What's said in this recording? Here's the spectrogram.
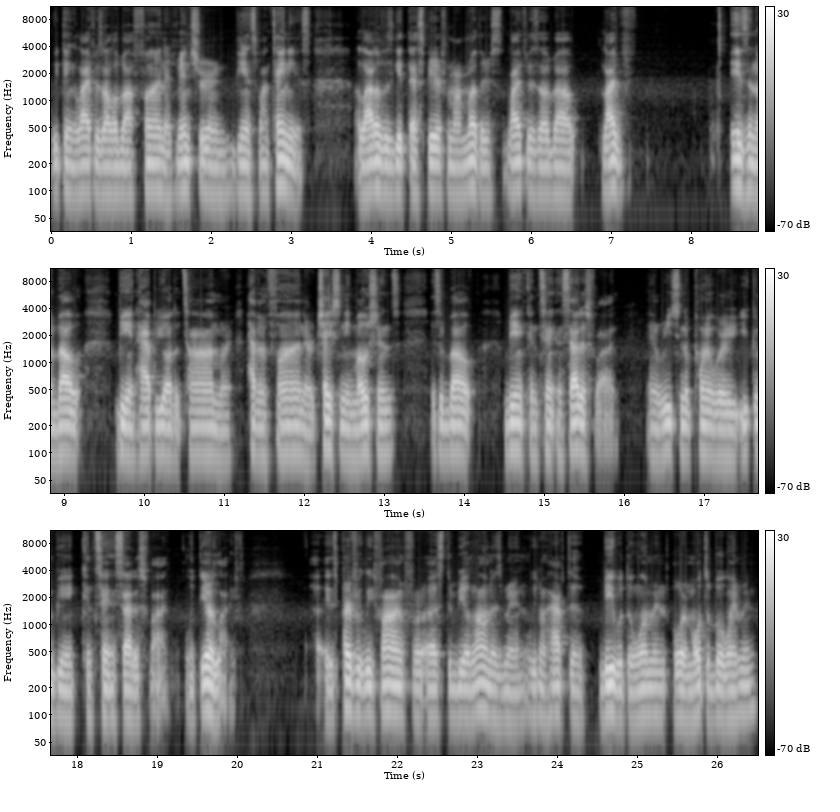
We think life is all about fun, adventure, and being spontaneous. A lot of us get that spirit from our mothers. Life is about life isn't about being happy all the time or having fun or chasing emotions. It's about being content and satisfied and reaching the point where you can be content and satisfied with your life. Uh, it's perfectly fine for us to be alone as men. We don't have to be with a woman or multiple women.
